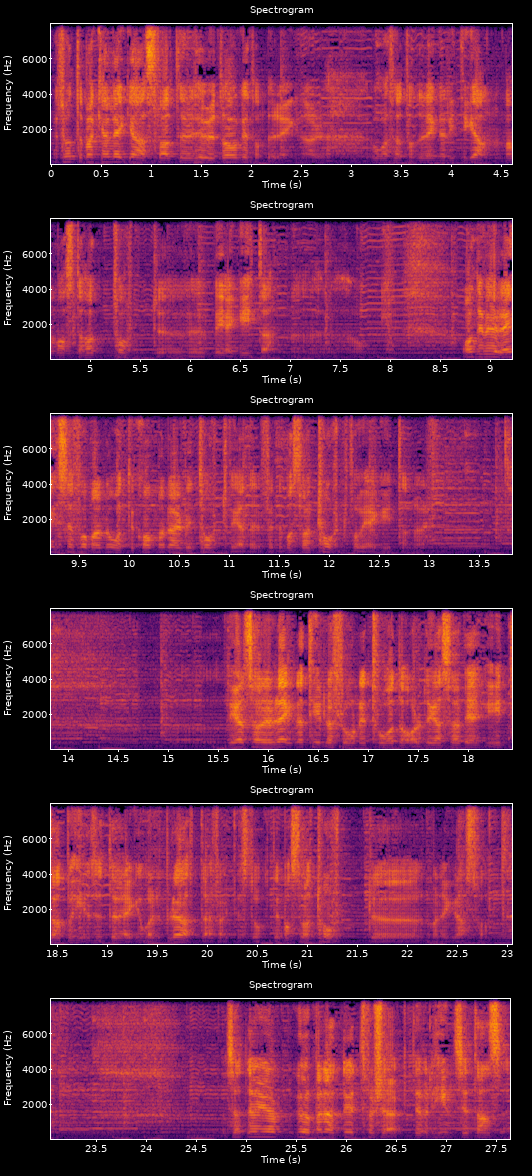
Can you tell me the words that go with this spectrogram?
Jag tror inte man kan lägga asfalt överhuvudtaget om det regnar. Oavsett om det regnar lite grann. Man måste ha torrt eh, vägyta. Eh, och om det blir regn så får man återkomma när det blir torrt väder. För det måste vara torrt på vägytan där. Dels har det regnat till och från i två dagar. Dels har vägytan på Hinsutevägen varit blöt där faktiskt. Och det måste vara torrt eh, när man lägger asfalt. Så att nu gör gubbarna ett nytt försök. Det är väl Hinsetans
